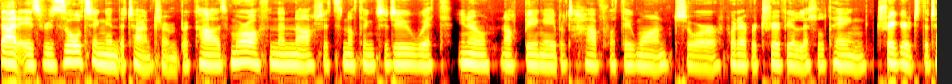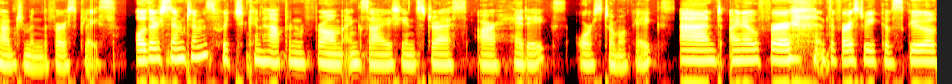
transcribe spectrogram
that is resulting in the tantrum because more often than not it's nothing to do with you know not being able to have what they want or whatever trivial little thing triggered the tantrum in the first place other symptoms which can happen from anxiety and stress are headaches or stomach aches and i know for the first week of school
